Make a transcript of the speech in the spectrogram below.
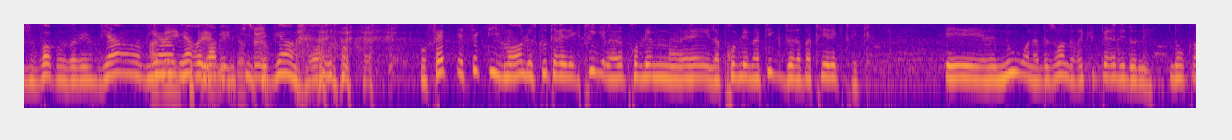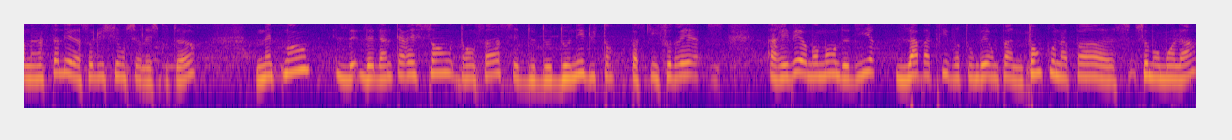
Je vois que vous avez bien, bien, bah, bien regardé oui, bien sûr. c'est bien. Au fait, effectivement, le scooter électrique il a le problème, euh, la problématique de la batterie électrique. Et euh, nous, on a besoin de récupérer les données. Donc, on a installé la solution sur les scooters. Maintenant, l'intéressant dans ça, c'est de, de donner du temps. Parce qu'il faudrait arriver au moment de dire la batterie va tomber en panne. Tant qu'on n'a pas euh, ce ce moment-là,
